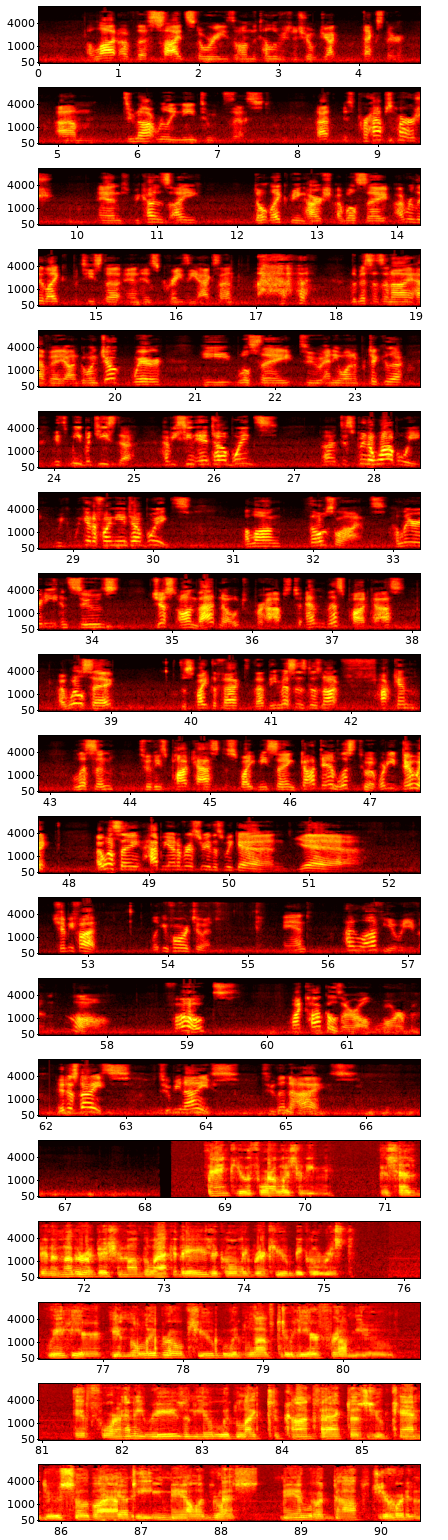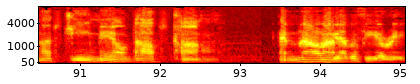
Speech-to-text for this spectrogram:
a lot of the side stories on the television show Jack Dexter um, do not really need to exist. That is perhaps harsh, and because I don't like being harsh, I will say I really like Batista and his crazy accent. the missus and I have a ongoing joke where he will say to anyone in particular, "It's me, Batista. Have you seen Anton Briggs? Uh, to spin a wobbly, we we gotta find Anton Briggs." Along those lines, hilarity ensues. Just on that note, perhaps to end this podcast, I will say, despite the fact that the missus does not fucking listen to these podcasts, despite me saying, "Goddamn, listen to it. What are you doing?" I will say, happy anniversary this weekend. Yeah. Should be fun. Looking forward to it. And I love you even. Oh. Folks, my cockles are all warm. It is nice to be nice to the nice. Thank you for listening. This has been another edition of the Lackadaisical Librocubicularist. We here in the Libro Cube would love to hear from you. If for any reason you would like to contact us, you can do so via the email address maywood.jordan at gmail.com. And now I have a theory.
